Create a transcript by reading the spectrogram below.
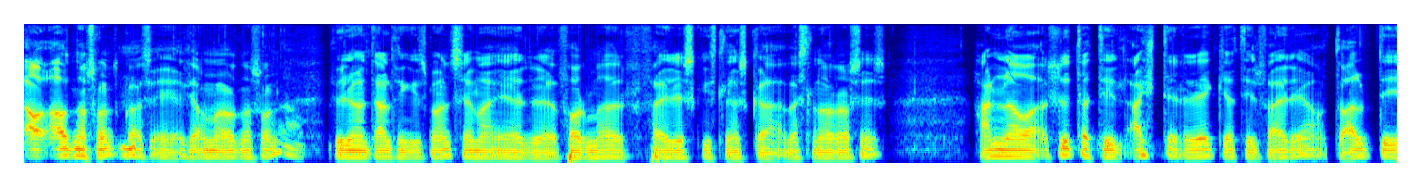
Átnarsson, hvað segir ég, Hjálmar Átnarsson fyrir öndi alþingismann sem er formaður færisk íslenska Vestlandarásins Hann á að hluta til ættir reykja til færi á dvaldi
